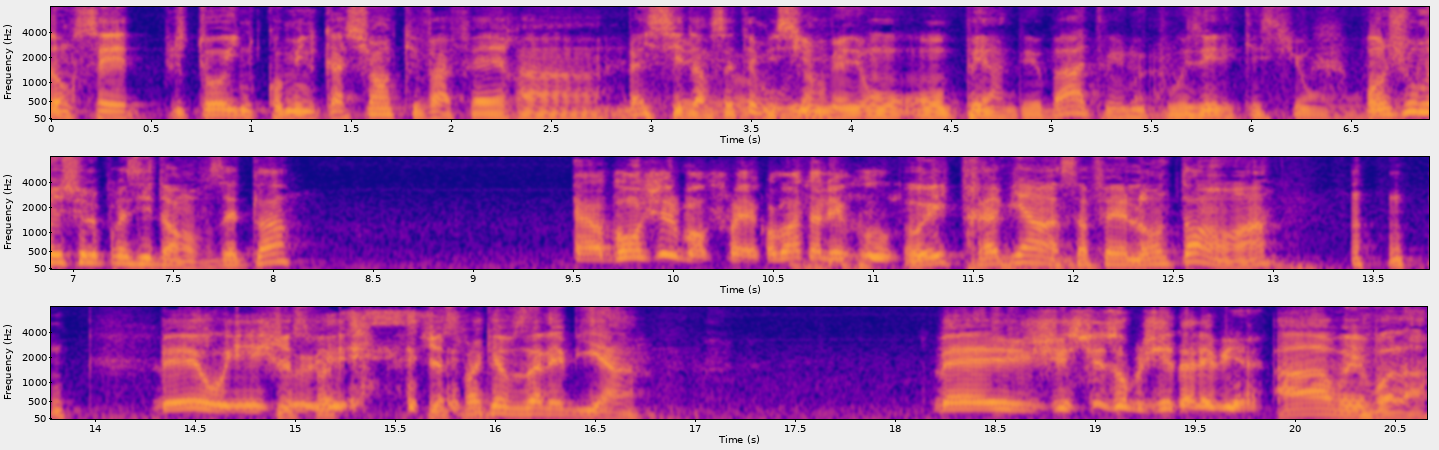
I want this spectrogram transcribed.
Donc c'est plutôt une communication qu'il va faire euh, Ben, ici dans cette oui, émission. mais on, on peut en débattre et lui poser des questions. Bonjour Monsieur le Président, vous êtes là? Ah, bonjour mon frère, comment allez-vous? Oui, très bien. Ça fait longtemps, hein? Ben oui, oui, J'espère, oui. j'espère que vous allez bien. Ben je suis obligé d'aller bien. Ah oui, voilà.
